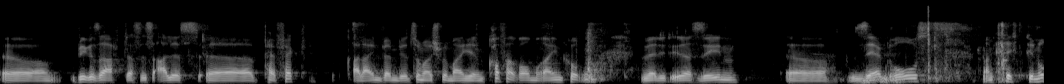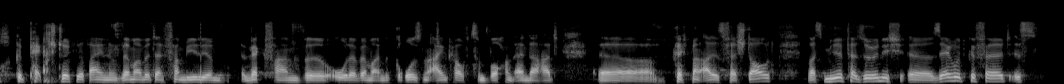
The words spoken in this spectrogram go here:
Ähm, wie gesagt, das ist alles äh, perfekt. Allein wenn wir zum Beispiel mal hier im Kofferraum reingucken, werdet ihr das sehen. Äh, sehr groß. Man kriegt genug Gepäckstücke rein, wenn man mit der Familie wegfahren will oder wenn man einen großen Einkauf zum Wochenende hat, äh, kriegt man alles verstaut. Was mir persönlich äh, sehr gut gefällt, ist,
